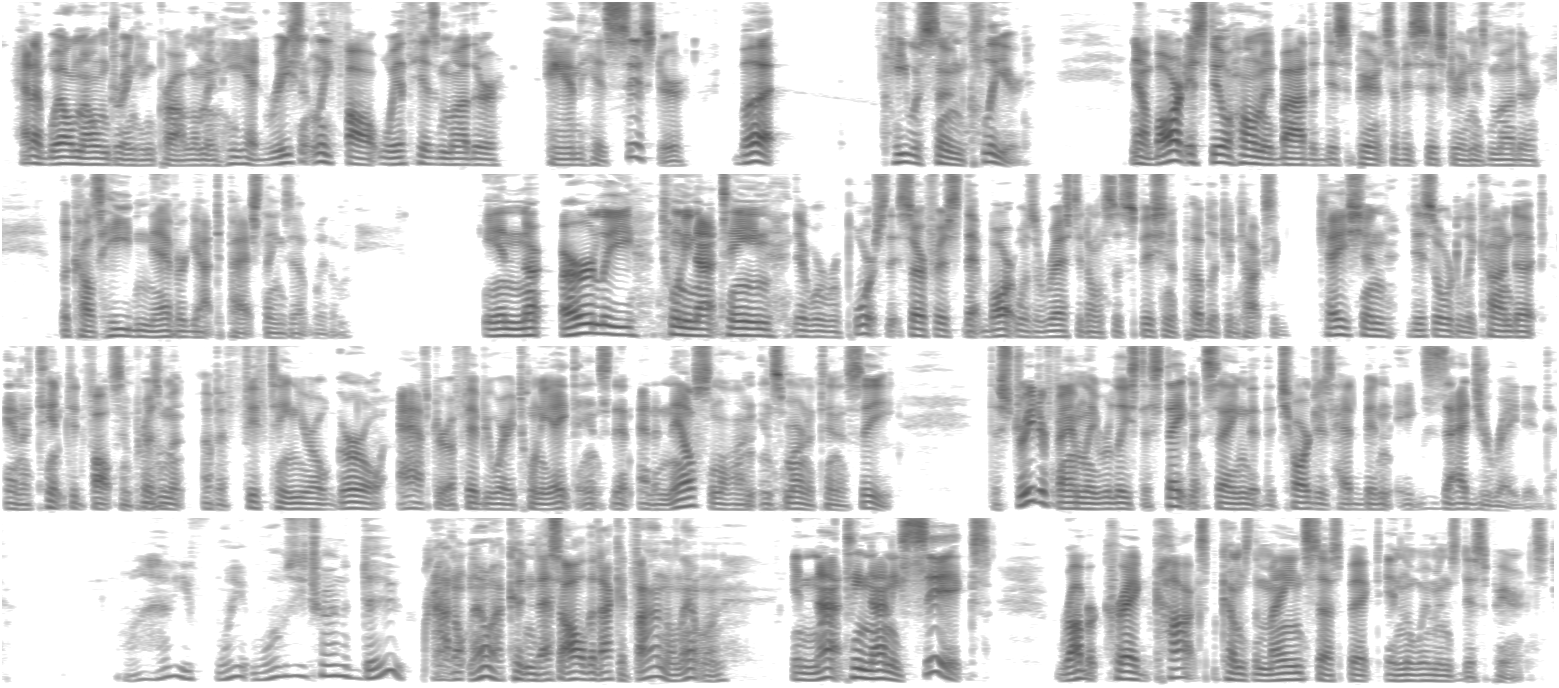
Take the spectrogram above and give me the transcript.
had a well known drinking problem and he had recently fought with his mother and his sister, but he was soon cleared. Now, Bart is still haunted by the disappearance of his sister and his mother because he never got to patch things up with them. In early 2019, there were reports that surfaced that Bart was arrested on suspicion of public intoxication, disorderly conduct, and attempted false mm-hmm. imprisonment of a 15 year old girl after a February 28th incident at a nail salon in Smyrna, Tennessee. The Streeter family released a statement saying that the charges had been exaggerated. Well, how do you? What, what was he trying to do? I don't know. I couldn't. That's all that I could find on that one. In 1996, Robert Craig Cox becomes the main suspect in the women's disappearance.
